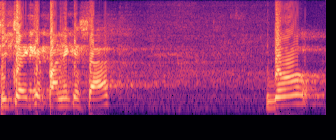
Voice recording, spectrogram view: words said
सिंचाई के पानी के साथ। दो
